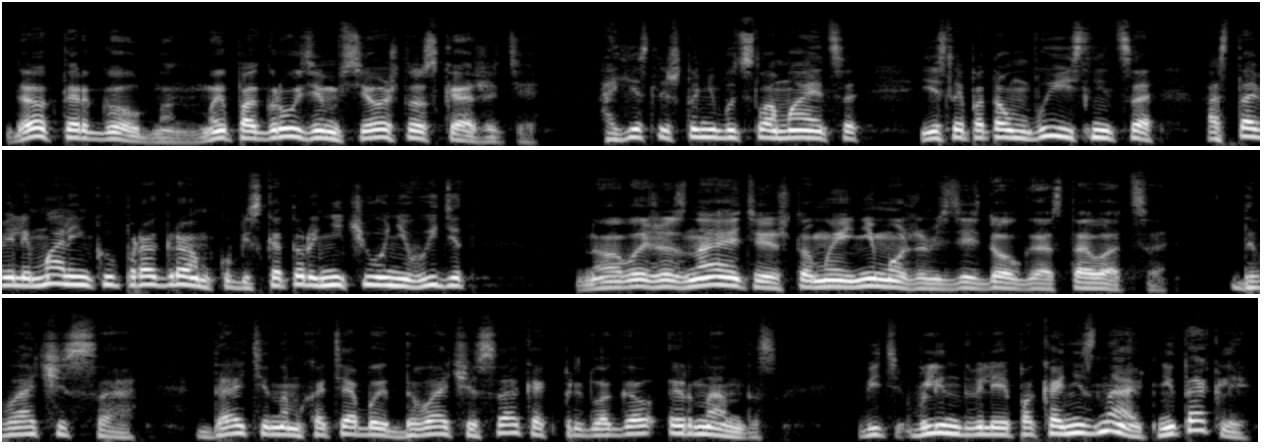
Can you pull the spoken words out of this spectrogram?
Доктор Голдман, мы погрузим все, что скажете. А если что-нибудь сломается, если потом выяснится, оставили маленькую программку, без которой ничего не выйдет? Но вы же знаете, что мы не можем здесь долго оставаться. Два часа. Дайте нам хотя бы два часа, как предлагал Эрнандес. Ведь в Линдвилле пока не знают, не так ли?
